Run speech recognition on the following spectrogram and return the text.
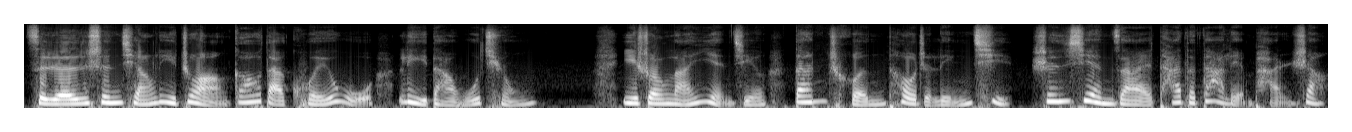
此人身强力壮，高大魁梧，力大无穷。一双蓝眼睛，单纯透着灵气，深陷在他的大脸盘上。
